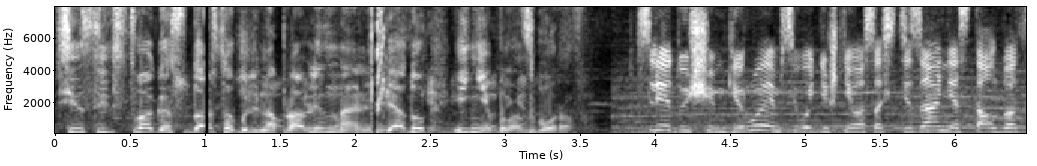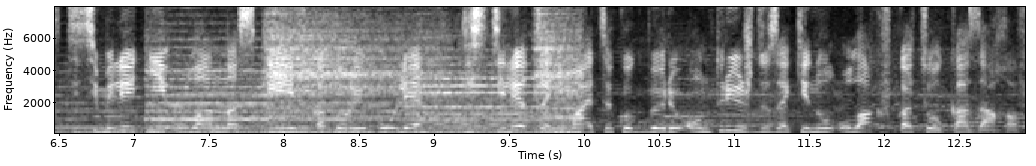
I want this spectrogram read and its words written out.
все средства государства были направлены на Олимпиаду и не было сборов. Следующим героем сегодняшнего состязания стал 27-летний Улан Наскеев, который более 10 лет занимается кокберю. Он трижды закинул улак в котел казахов.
